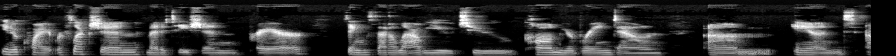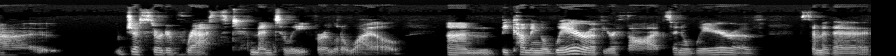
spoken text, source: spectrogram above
you know, quiet reflection, meditation, prayer, things that allow you to calm your brain down um, and uh, just sort of rest mentally for a little while. Um, becoming aware of your thoughts and aware of some of the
